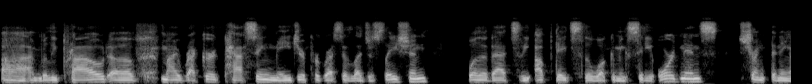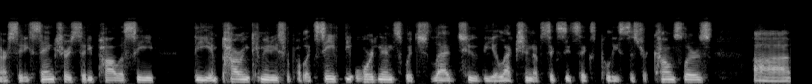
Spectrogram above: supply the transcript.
Uh, I'm really proud of my record passing major progressive legislation whether that's the updates to the Welcoming City Ordinance, strengthening our city sanctuary city policy, the Empowering Communities for Public Safety Ordinance, which led to the election of 66 police district councilors uh,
